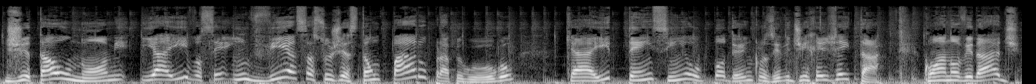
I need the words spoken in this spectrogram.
digitar o nome e aí você envia essa sugestão para o próprio Google, que aí tem sim o poder inclusive de rejeitar. Com a novidade,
